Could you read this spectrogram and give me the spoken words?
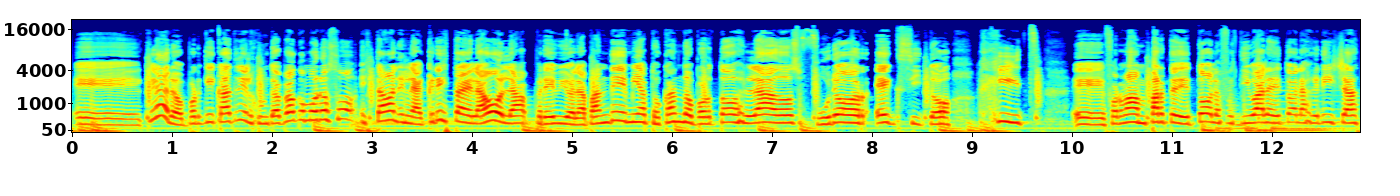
Eh, claro, porque Catriel junto a Paco Moroso estaban en la cresta de la ola previo a la pandemia, tocando por todos lados, furor, éxito, hits. eh, formaban parte de todos los festivales, de todas las grillas,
